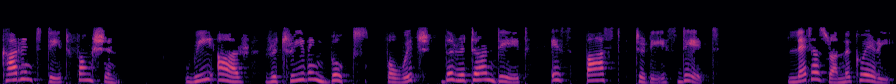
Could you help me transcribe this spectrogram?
current date function we are retrieving books for which the return date is past today's date. Let us run the query.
